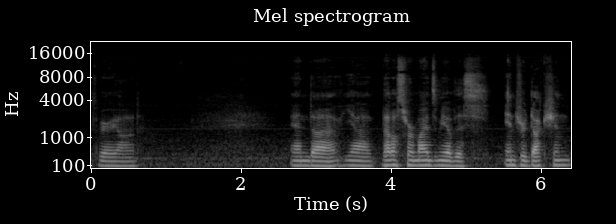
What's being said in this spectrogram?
It's very odd. And uh, yeah, that also reminds me of this introduction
